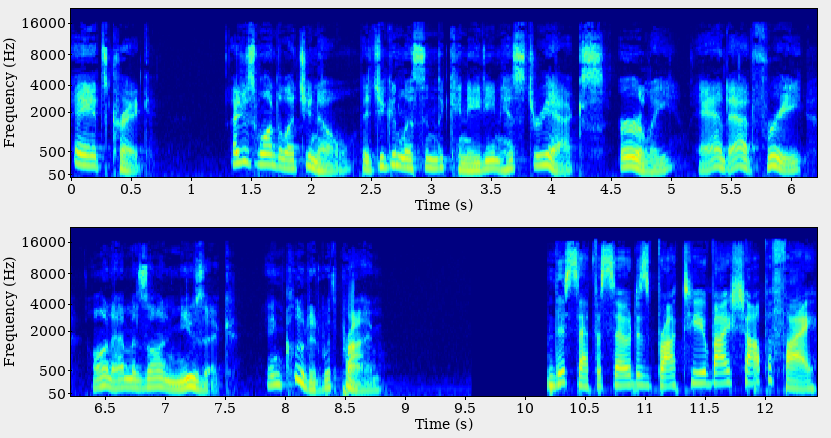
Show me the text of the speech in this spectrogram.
Hey, it's Craig. I just wanted to let you know that you can listen to Canadian History X early and ad free on Amazon Music, included with Prime. This episode is brought to you by Shopify.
